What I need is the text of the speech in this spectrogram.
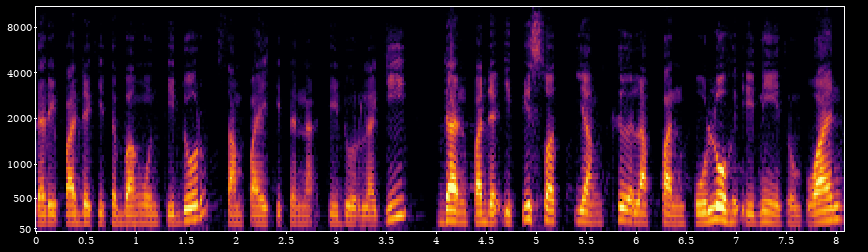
daripada kita bangun tidur sampai kita nak tidur lagi dan pada episod yang ke-80 ini tuan-puan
